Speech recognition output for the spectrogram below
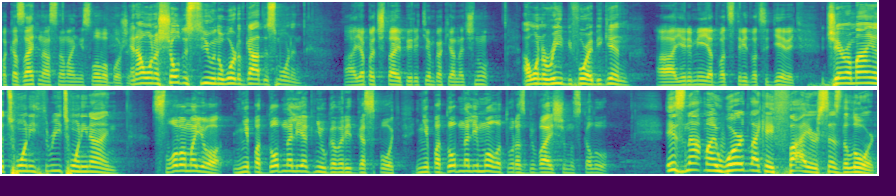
показать на основании Слова Божьего. And I want to show this to you in the Word of God this morning. А Я прочитаю перед тем, как я начну. I want to read before I begin А, Еремия 23, 29. Jeremiah 23 29. Слово мое, не подобно ли огню, говорит Господь, и не подобно ли молоту, разбивающему скалу? Is not my word like a fire, says the Lord,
